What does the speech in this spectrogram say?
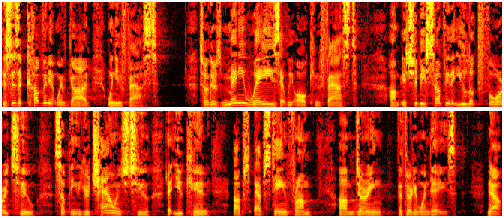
This is a covenant with God when you fast. So there's many ways that we all can fast. Um, it should be something that you look forward to, something that you're challenged to, that you can abstain from um, during the 31 days. Now,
